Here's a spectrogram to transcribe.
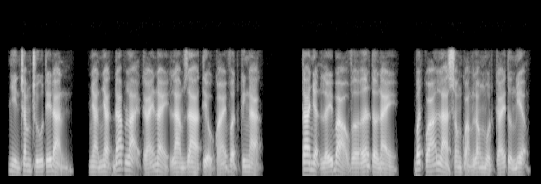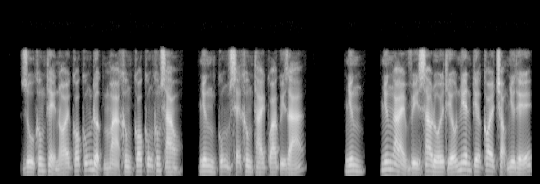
nhìn chăm chú tế đàn, nhàn nhạt đáp lại cái này làm ra tiểu quái vật kinh ngạc. Ta nhận lấy bảo vợ ân tờ này, bất quá là song quảng long một cái tưởng niệm, dù không thể nói có cũng được mà không có cũng không sao, nhưng cũng sẽ không thái quá quý giá. Nhưng nhưng ngài vì sao đối thiếu niên kia coi trọng như thế?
